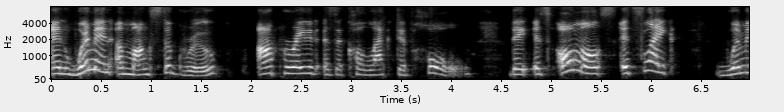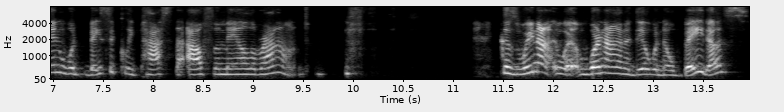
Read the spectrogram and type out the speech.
And women amongst the group operated as a collective whole. They it's almost it's like women would basically pass the alpha male around. Cuz we're not we're not going to deal with no betas.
